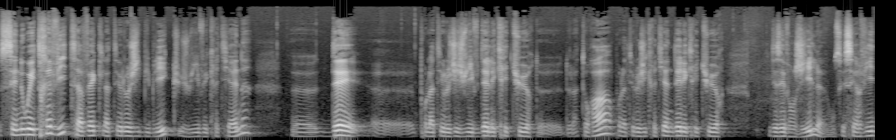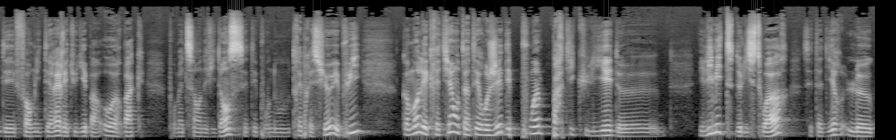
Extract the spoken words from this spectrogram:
s'est noué très vite avec la théologie biblique, juive et chrétienne, euh, dès, pour la théologie juive, dès l'écriture de, la Torah, pour la théologie chrétienne, dès l'écriture des évangiles. On s'est servi des formes littéraires étudiées par Auerbach pour mettre ça en évidence. C'était pour nous très précieux. Et puis, comment les chrétiens ont interrogé des points particuliers de, et limites de l'histoire, c'est-à-dire le,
